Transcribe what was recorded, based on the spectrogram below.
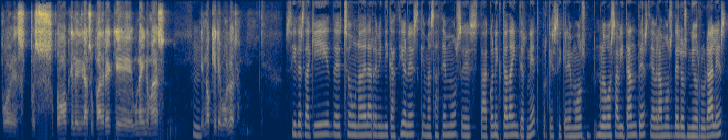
Pues, pues supongo que le dirá a su padre que una y no más, hmm. que no quiere volver. Sí, desde aquí, de hecho, una de las reivindicaciones que más hacemos está conectada a Internet, porque si queremos nuevos habitantes y hablamos de los neorurales,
